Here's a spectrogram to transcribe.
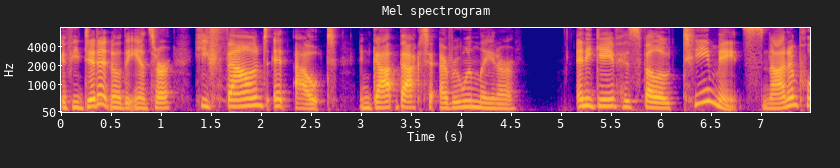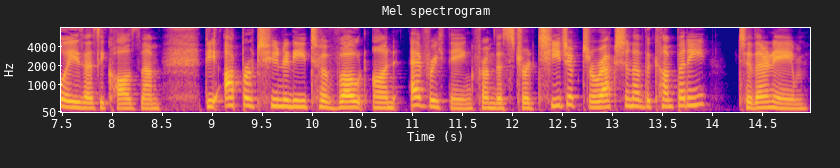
If he didn't know the answer, he found it out and got back to everyone later and he gave his fellow teammates, not employees as he calls them, the opportunity to vote on everything from the strategic direction of the company to their name.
